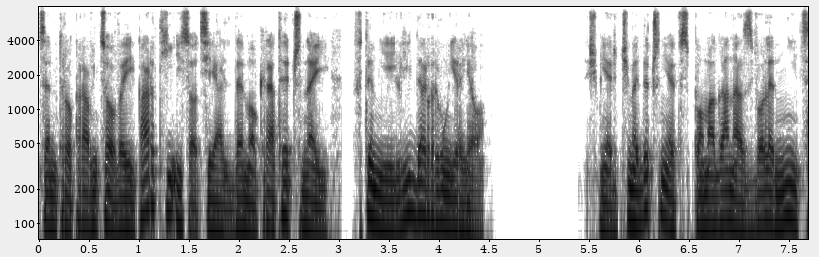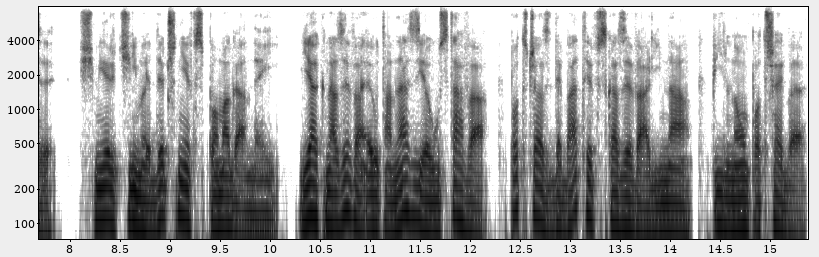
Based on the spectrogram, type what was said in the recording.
centroprawicowej partii socjaldemokratycznej, w tym jej lider Ruirio. Śmierć medycznie wspomagana zwolennicy, śmierci medycznie wspomaganej, jak nazywa eutanazję ustawa, podczas debaty wskazywali na pilną potrzebę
